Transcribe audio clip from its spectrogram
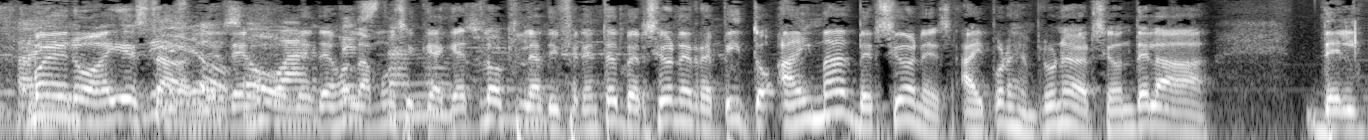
está Bueno, ahí está. Quiero Les dejo, les dejo la música de Get. Lucky, las diferentes versiones. Repito, hay más versiones. Hay, por ejemplo, una versión de la del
